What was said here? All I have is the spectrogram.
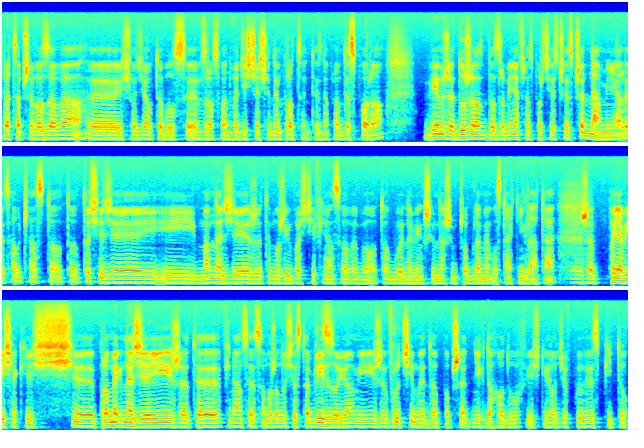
praca przewozowa, e, jeśli chodzi o autobusy, wzrosła 27%. To jest naprawdę sporo. Wiem, że dużo do zrobienia w transporcie jeszcze jest przed nami, ale cały czas to, to, to się dzieje i, i mam nadzieję, że te możliwości finansowe, bo to były największym naszym problemem w ostatnich latach, że pojawi się jakiś promyk nadziei, że te finanse samorządu się stabilizują i że wrócimy do poprzednich dochodów, jeśli chodzi o wpływy z PIT-u, e,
